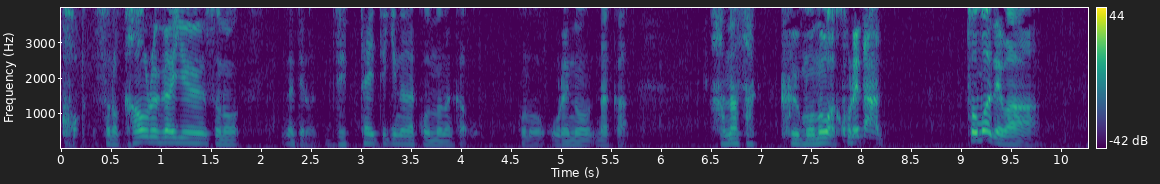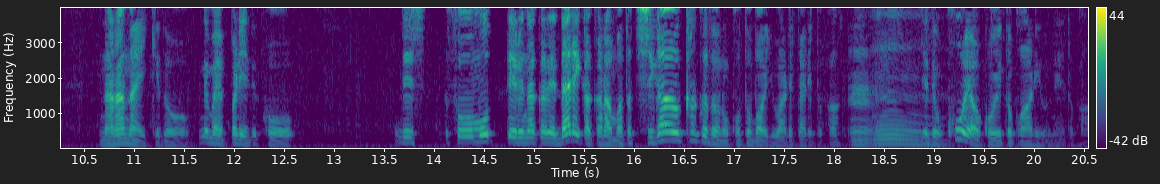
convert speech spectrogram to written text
こ、その、カオルが言う、その、なんていうの、絶対的な、こんななんか、この、俺の、なんか、花咲くものはこれだとまでは、ならないけど、でもやっぱり、こう、で、しそう思ってる中で誰かからまた違う角度の言葉を言われたりとか、ううん。んいやでも荒野はこういうとこあるよねとか。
